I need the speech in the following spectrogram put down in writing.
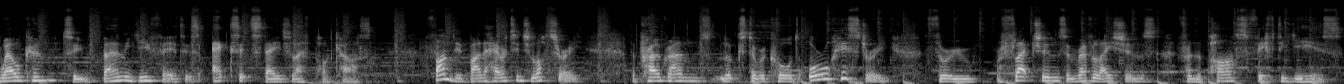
Welcome to Burnley Youth Theatre's Exit Stage Left podcast, funded by the Heritage Lottery. The programme looks to record oral history through reflections and revelations from the past 50 years.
